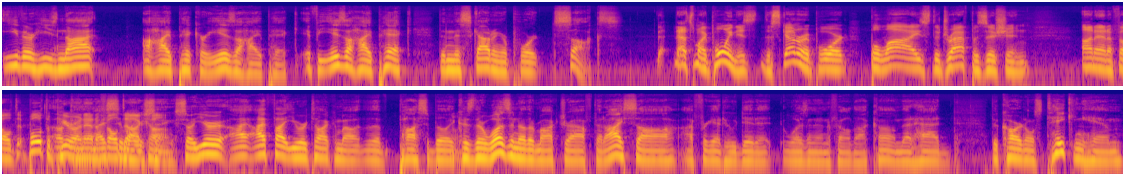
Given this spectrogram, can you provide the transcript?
either he's not a high pick or he is a high pick. If he is a high pick, then this scouting report sucks. Th- that's my point. Is the scouting report belies the draft position on NFL? Both appear on Okay, I see what you're NFL.com. saying. So you're, I, I thought you were talking about the possibility because there was another mock draft that I saw. I forget who did it. It wasn't NFL.com that had the Cardinals taking him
